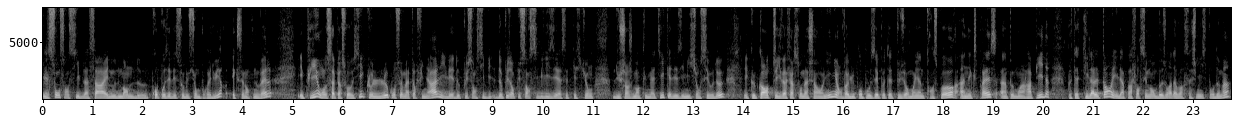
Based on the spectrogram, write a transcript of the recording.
ils sont sensibles à ça et nous demandent de proposer des solutions pour réduire. Excellente nouvelle. Et puis, on s'aperçoit aussi que le consommateur final, il est de plus, de plus, en plus sensibilisé à cette question du changement climatique et des émissions CO2, et que quand il va faire son achat en ligne, on va lui proposer peut-être plusieurs moyens de transport, un express un peu moins rapide, peut-être qu'il a le temps, il n'a pas forcément besoin d'avoir sa chemise pour demain,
